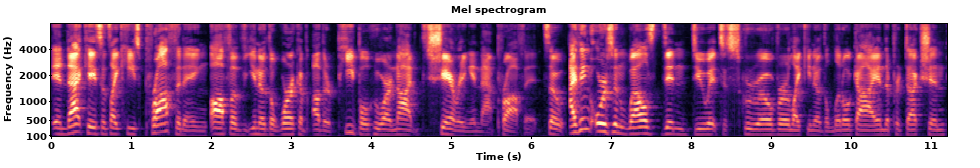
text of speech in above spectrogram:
in that case, it's like he's profiting off of, you know, the work of other people who are not sharing in that profit. So I think Orson Welles didn't do it to screw over, like, you know, the little guy in the production.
